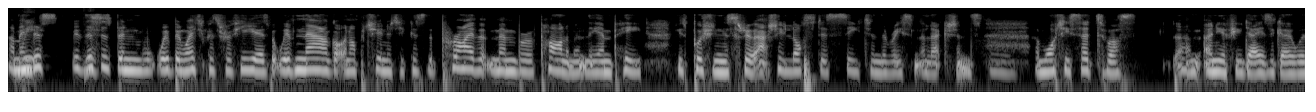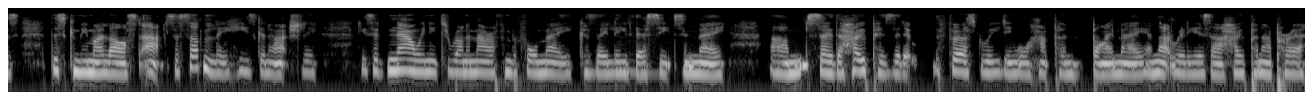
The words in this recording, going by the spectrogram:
I mean we, this this has been we've been waiting for this for a few years but we've now got an opportunity because the private member of parliament the MP who's pushing this through actually lost his seat in the recent elections mm. and what he said to us um, only a few days ago was this can be my last act. So suddenly he's going to actually, he said, now we need to run a marathon before May because they leave their seats in May. Um, so the hope is that it, the first reading will happen by May, and that really is our hope and our prayer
